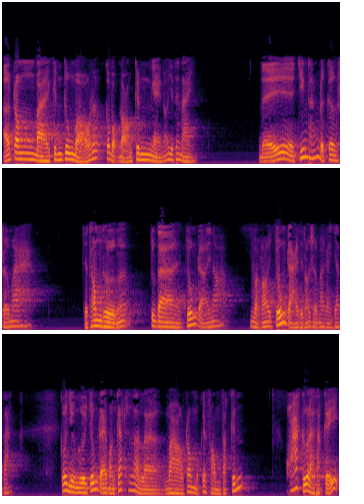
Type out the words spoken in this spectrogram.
ở trong bài kinh trung bộ đó, có một đoạn kinh ngài nói như thế này. Để chiến thắng được cơn sợ ma, thì thông thường á, chúng ta trốn trại nó, và nói trốn trại thì nỗi sợ ma càng gia tăng. Có nhiều người trốn trại bằng cách là là vào trong một cái phòng thật kín khóa cửa lại thật kỹ,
